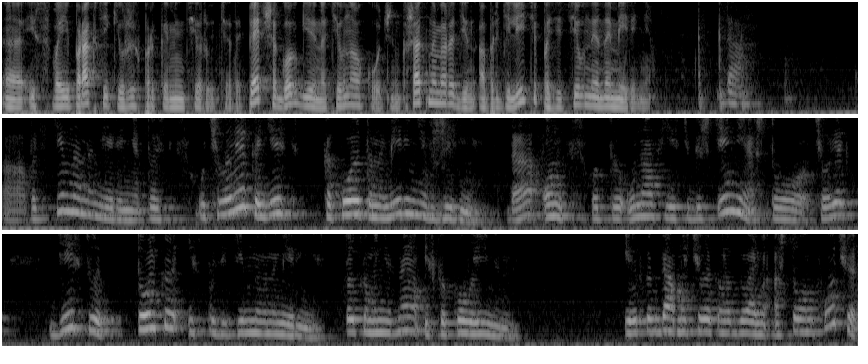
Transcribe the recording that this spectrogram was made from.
э, из своей практики уже их прокомментируете. Это пять шагов генеративного коучинга. Шаг номер один. Определите позитивные намерения. Да. А, позитивное намерение. То есть у человека есть какое-то намерение в жизни. Да? Он, вот у нас есть убеждение, что человек действует только из позитивного намерения. Только мы не знаем, из какого именно. И вот когда мы с человеком разговариваем, а что он хочет,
